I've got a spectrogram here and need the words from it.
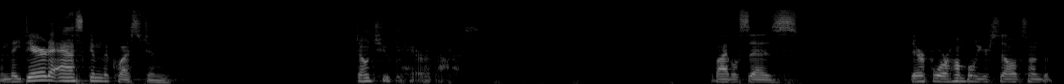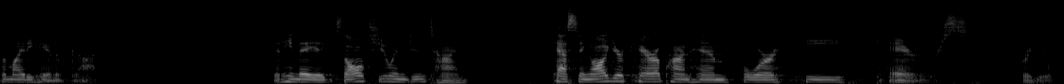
And they dare to ask him the question Don't you care about us? The Bible says, Therefore, humble yourselves under the mighty hand of God, that he may exalt you in due time, casting all your care upon him, for he cares for you.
